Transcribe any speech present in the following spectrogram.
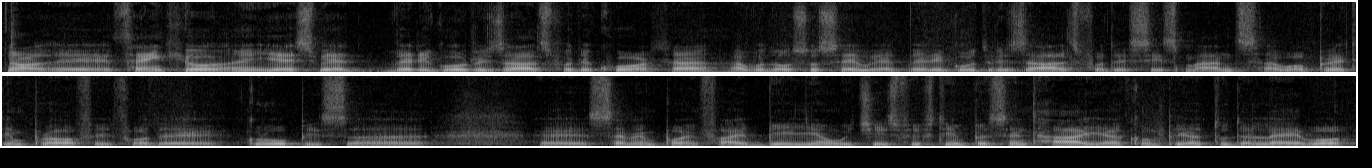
No, uh, thank you. Uh, yes, we had very good results for the quarter. I would also say we had very good results for the six months. Our operating profit for the group is uh, 7.5 billion, which is 15% higher compared to the level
